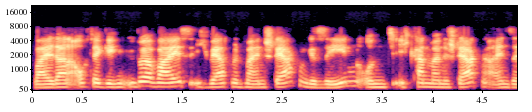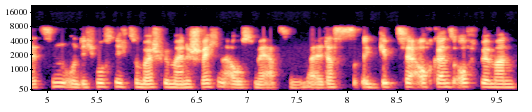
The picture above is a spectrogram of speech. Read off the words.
weil dann auch der Gegenüber weiß, ich werde mit meinen Stärken gesehen und ich kann meine Stärken einsetzen und ich muss nicht zum Beispiel meine Schwächen ausmerzen, weil das gibt's ja auch ganz oft, wenn man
